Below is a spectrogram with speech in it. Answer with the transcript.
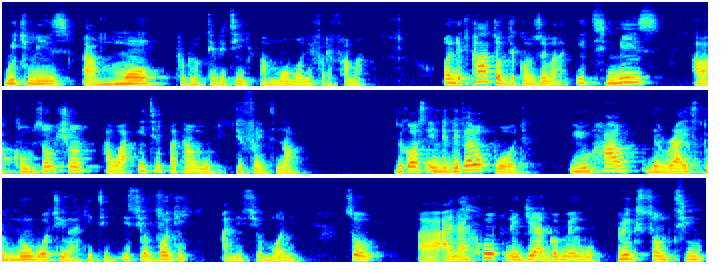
which means uh, more productivity and more money for the farmer. On the part of the consumer, it means our consumption, our eating pattern will be different now. Because in the developed world, you have the right to know what you are eating. It's your body and it's your money. So, uh, and I hope Nigeria government will bring something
